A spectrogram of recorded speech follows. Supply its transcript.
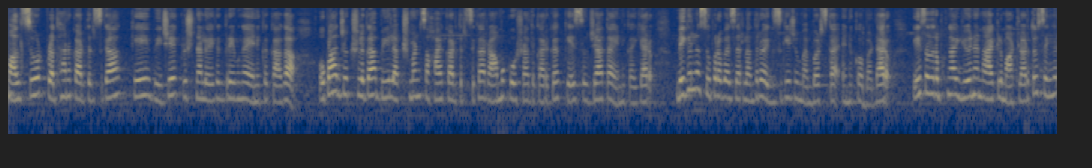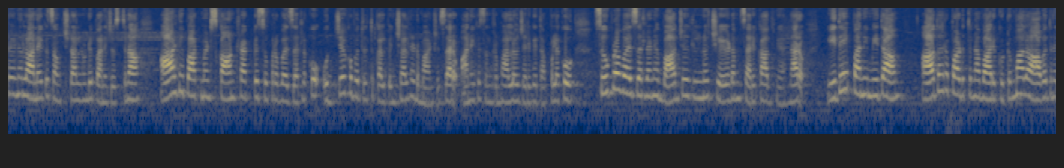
మల్సూర్ ప్రధాన కార్యదర్శిగా కె. విజయకృష్ణలు ఏకగ్రీవంగా ఎన్నిక కాగా ఉపాధ్యక్షులుగా బి. లక్ష్మణ్ సహాయ కార్యదర్శిగా రాము కోశాధికారిగా కె. సుజాత ఎన్నికయ్యారు. మిగిలిన సూపర్వైజర్లందరూ ఎగ్జిక్యూటివ్ మెంబర్స్గా ఎన్నుకోబడ్డారు. ఈ సందర్భంగా యూనియన్ నాయకులు మాట్లాడుతూ సింగరేణిలో అనేక సంవత్సరాల నుండి పనిచేస్తున్న ఆల్ డిపార్ట్మెంట్స్ కాంట్రాక్ట్ సూపర్వైజర్లకు ఉద్యోగ భద్రత కల్పించాలని డిమాండ్ చేశారు. అనేక సందర్భాల్లో జరిగే తప్పులకు సూపర్వైజర్లనే బాధ్యతలను చేయడం సరికాదని అన్నారు. ఇదే పని మీద ఆధారపడుతున్న వారి కుటుంబాలు ఆవేదన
